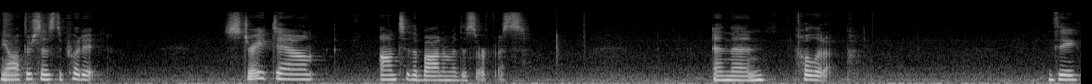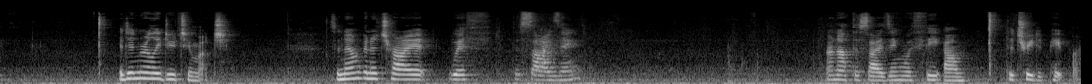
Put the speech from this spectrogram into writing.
The author says to put it straight down onto the bottom of the surface. And then pull it up. See, it didn't really do too much. So now I'm going to try it with the sizing or not the sizing, with the, um, the treated paper.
